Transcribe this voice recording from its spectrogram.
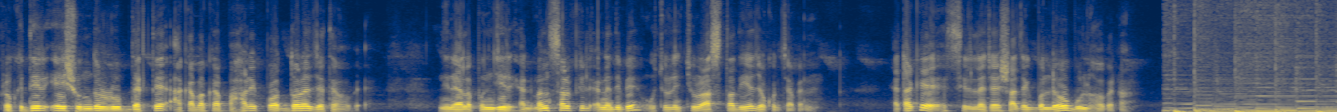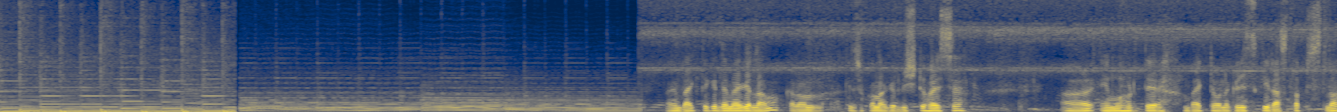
প্রকৃতির এই সুন্দর রূপ দেখতে আঁকাবাঁকা পাহাড়ি পথ ধরে যেতে হবে। নিরালাপুঞ্জির অ্যাডভেঞ্চার ফিল এনে দিবে উঁচু নিচু রাস্তা দিয়ে যখন যাবেন। এটাকে সিলেটের সাজেক বললেও ভুল হবে না। আমি বাইক থেকে নেমে গেলাম, কারণ কিছুক্ষণ আগে বৃষ্টি হয়েছে। আর এই মুহূর্তে বাইকটা অনেক রিস্কি রাস্তা পিছলা।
